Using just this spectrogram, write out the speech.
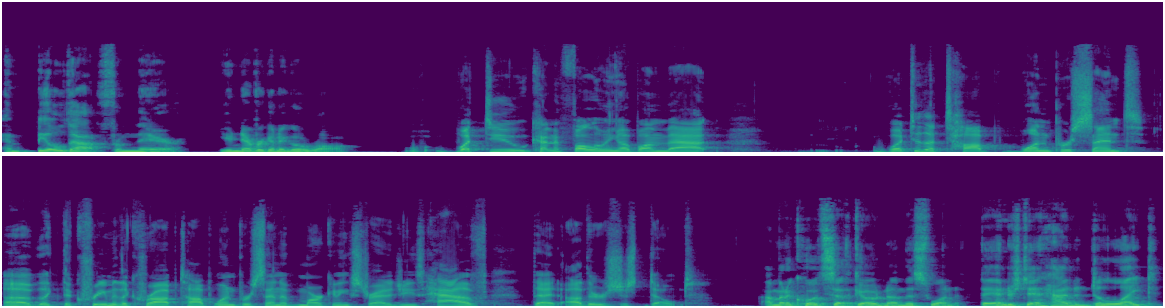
and build out from there. You're never going to go wrong what do kind of following up on that what do the top 1% of like the cream of the crop top 1% of marketing strategies have that others just don't? I'm going to quote seth godin on this one. They understand how to delight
